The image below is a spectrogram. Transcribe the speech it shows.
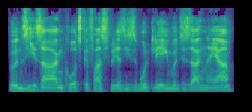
würden Sie sagen, kurz gefasst, ich will jetzt nicht in den Mund legen, würden Sie sagen, na ja,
